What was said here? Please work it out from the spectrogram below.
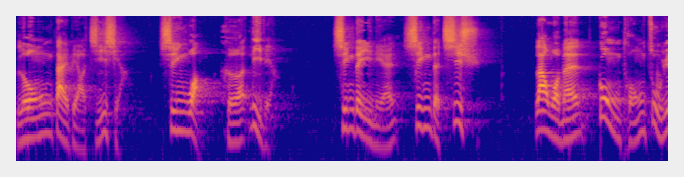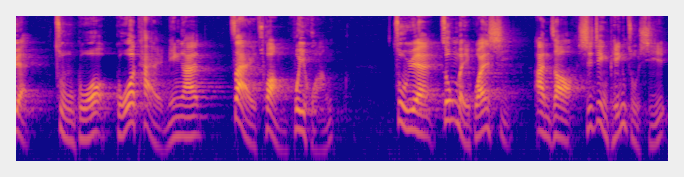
龙代表吉祥、兴旺和力量。新的一年，新的期许，让我们共同祝愿祖国国泰民安，再创辉煌。祝愿中美关系按照习近平主席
